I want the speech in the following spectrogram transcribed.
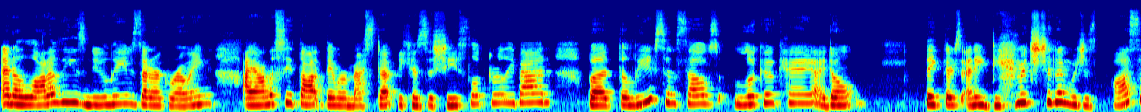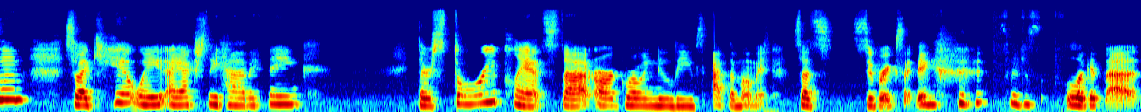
And a lot of these new leaves that are growing, I honestly thought they were messed up because the sheath looked really bad, but the leaves themselves look okay. I don't think there's any damage to them, which is awesome. So I can't wait. I actually have, I think, there's three plants that are growing new leaves at the moment. So that's super exciting. so just look at that.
